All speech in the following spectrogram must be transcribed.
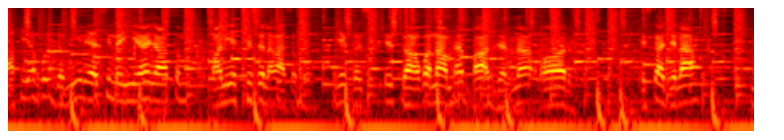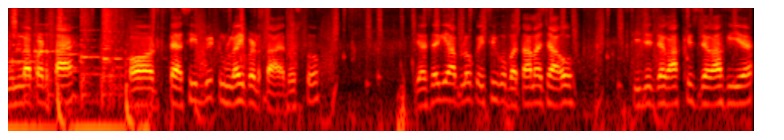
बाकी यहाँ कोई ज़मीन ऐसी नहीं है जहाँ तुम पानी अच्छे से लगा सको। ये इस गाँव का नाम है बाग झरना और इसका ज़िला टूलना पड़ता है। और तहसील भी टूलना ही पड़ता है दोस्तों। जैसे कि आप लोग किसी को बताना चाहो कि ये जगह किस जगह की है।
